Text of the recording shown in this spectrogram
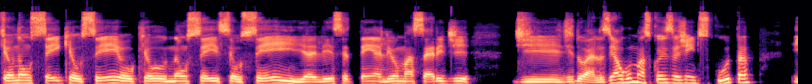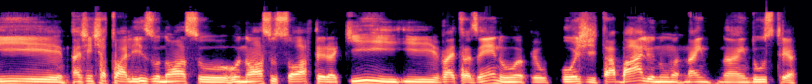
que eu não sei que eu sei, ou que eu não sei se eu sei, e ali você tem ali uma série de, de, de duelos. E algumas coisas a gente escuta, e a gente atualiza o nosso, o nosso software aqui e, e vai trazendo. Eu hoje trabalho numa, na, na indústria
